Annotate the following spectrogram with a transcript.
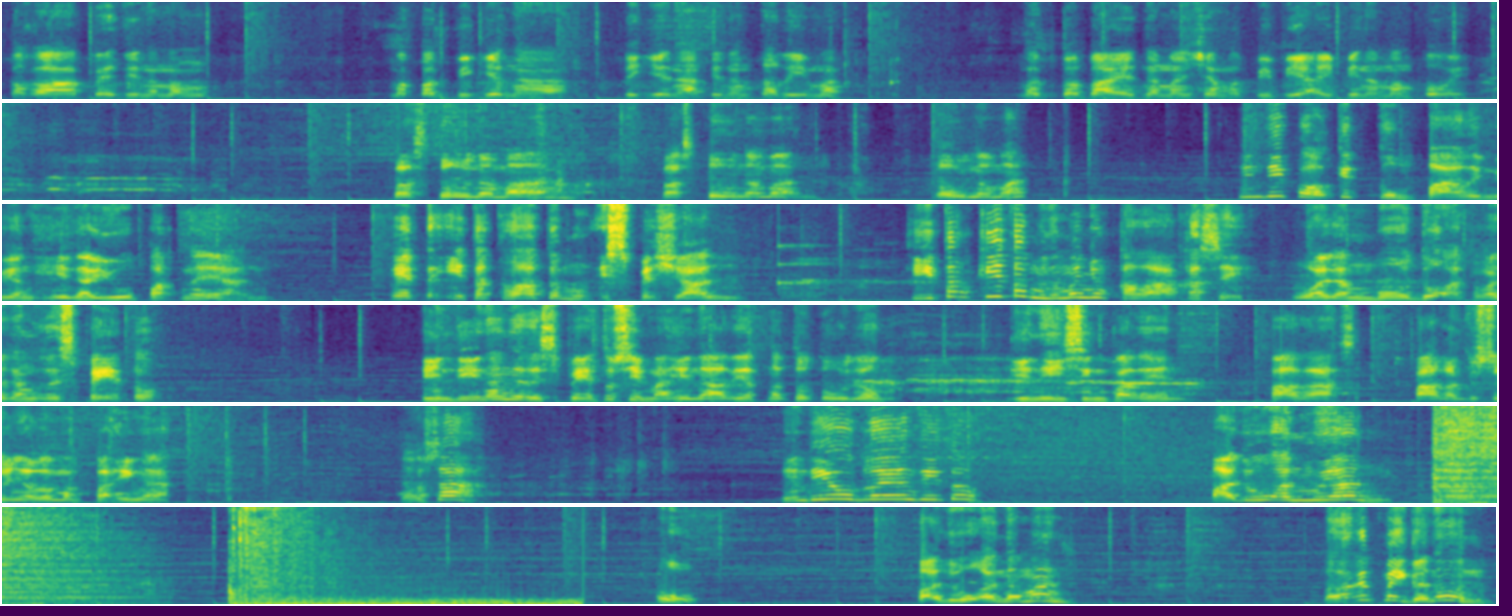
baka pwede namang mapagbigyan na bigyan natin ng tarima. Magbabayad naman siya, magbi-VIP naman po eh. Basto naman. Basto naman. Ikaw naman? Hindi porkit kumpare mo yung hinayupak na yan, et itatrato mong espesyal. Kitang-kita mo naman yung karakas eh. Walang modo at walang respeto. Hindi na nirespeto si Mahinari at natutulog. Ginising pa rin para, para gusto niya rin magpahinga. Osa, hindi ubra yan dito. Paluan mo yan. Oh, paluan naman. Bakit may ganun?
